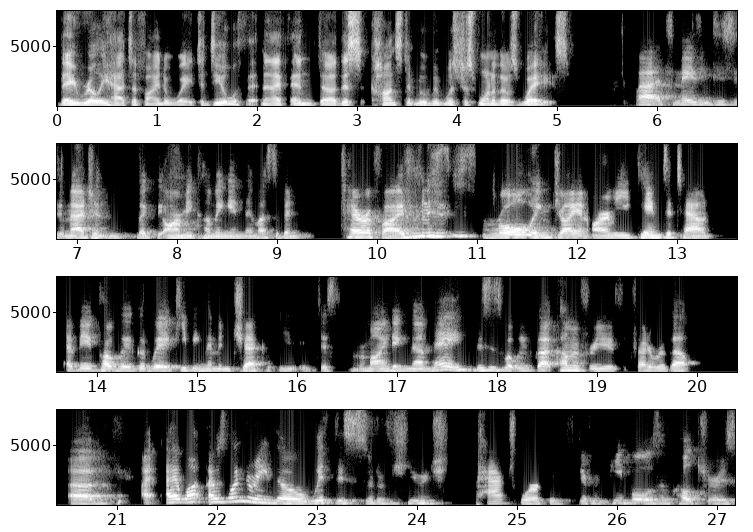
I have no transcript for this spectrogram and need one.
they really had to find a way to deal with it, and I, and uh, this constant movement was just one of those ways wow, it's amazing to imagine like the army coming in. They must have been terrified when this just rolling giant army came to town. That'd be probably a good way of keeping them in check. Just reminding them, hey, this is what we've got coming for you if you try to rebel. Um, I, I, wa- I was wondering though, with this sort of huge patchwork of different peoples and cultures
